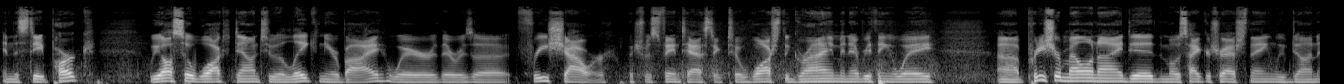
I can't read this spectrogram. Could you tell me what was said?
in the state park. We also walked down to a lake nearby where there was a free shower, which was fantastic to wash the grime and everything away. Uh, pretty sure Mello and I did the most hiker trash thing we've done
